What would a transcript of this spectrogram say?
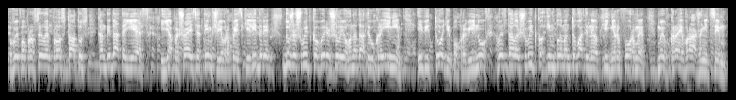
Ви попросили про статус кандидата ЄС, і я пишаюся тим, що європейські лідери дуже швидко вирішили його надати Україні. І відтоді, попри війну, ви стали швидко імплементувати необхідні реформи. Ми вкрай вражені цим.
